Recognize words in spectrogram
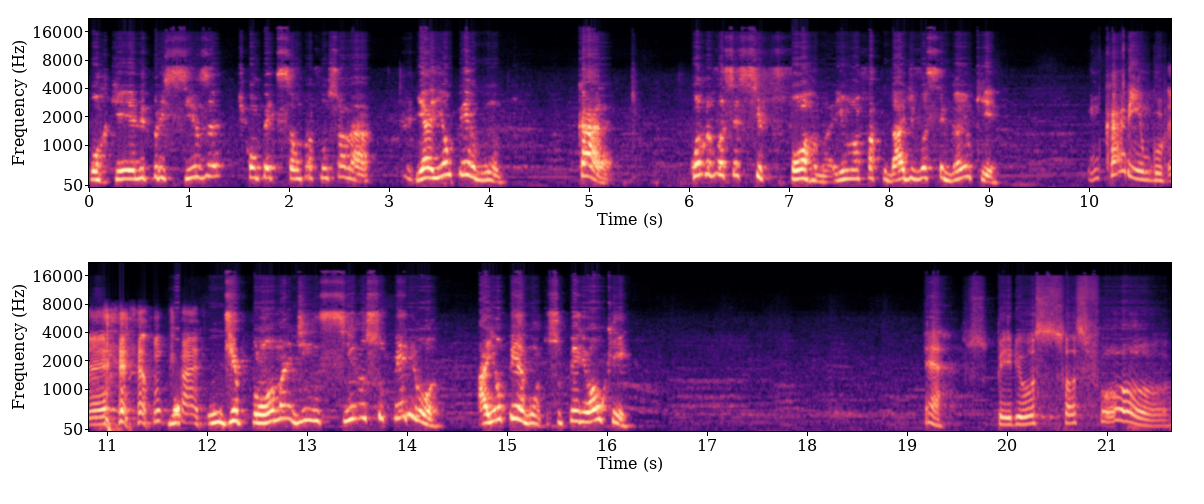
porque ele precisa de competição para funcionar. E aí eu pergunto, cara, quando você se forma em uma faculdade, você ganha o quê? Um carimbo. É, um, carimbo. um diploma de ensino superior. Aí eu pergunto, superior ao quê? É, superior só se for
